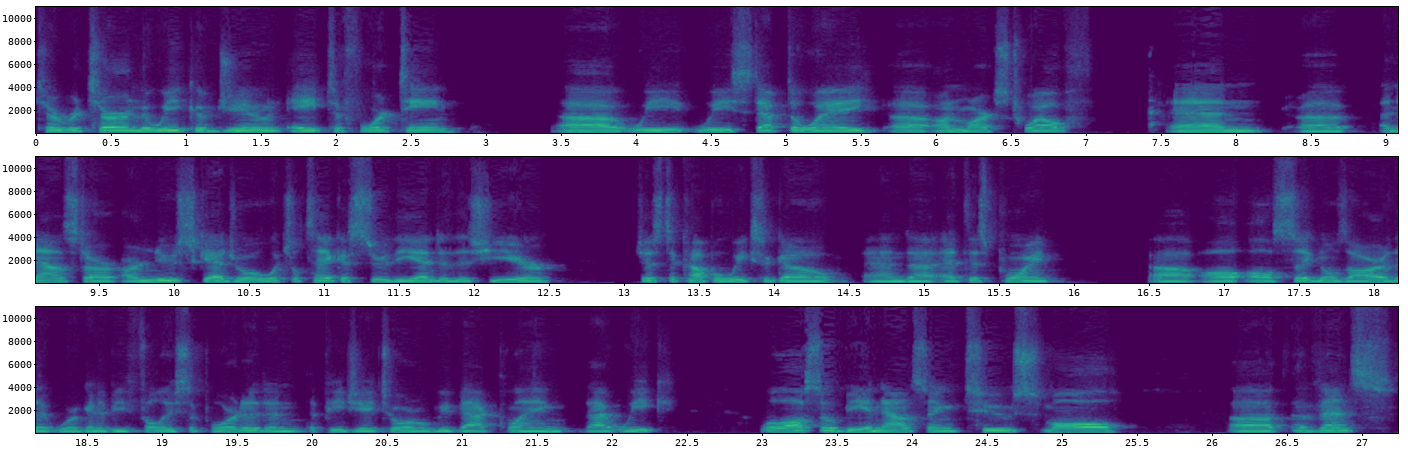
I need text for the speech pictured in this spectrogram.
to return the week of June 8 to 14. Uh, we we stepped away uh, on March 12th and uh, announced our, our new schedule, which will take us through the end of this year just a couple weeks ago. And uh, at this point, uh, all, all signals are that we're going to be fully supported and the PGA Tour will be back playing that week. We'll also be announcing two small uh, events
